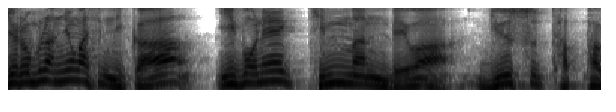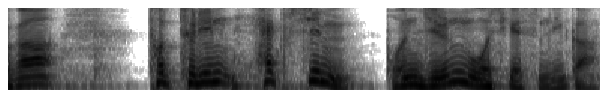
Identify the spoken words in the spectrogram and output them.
여러분 안녕하십니까? 이번에 김만배와 뉴스타파가 터트린 핵심 본질은 무엇이겠습니까?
